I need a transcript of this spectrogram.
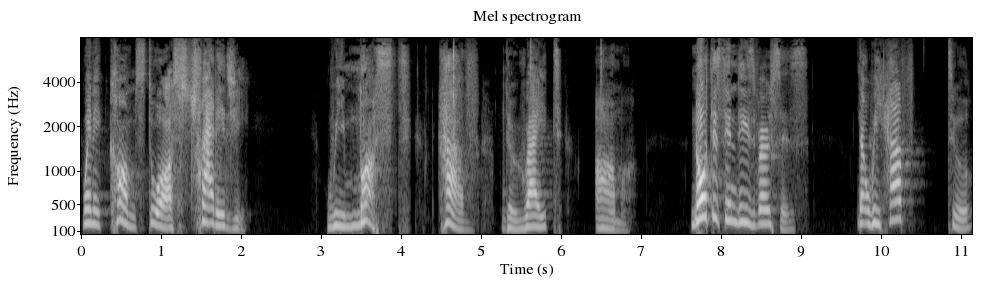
when it comes to our strategy, we must have the right armor. Notice in these verses that we have to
